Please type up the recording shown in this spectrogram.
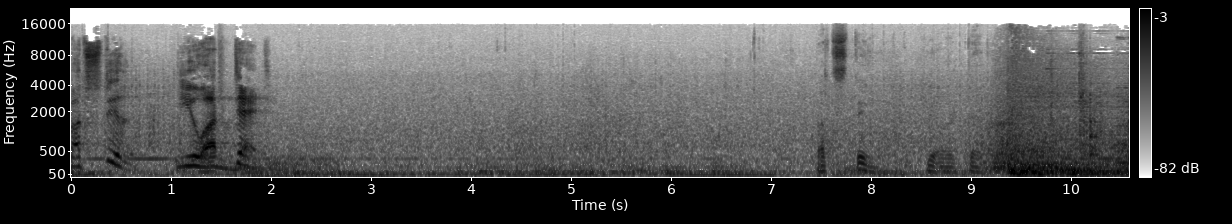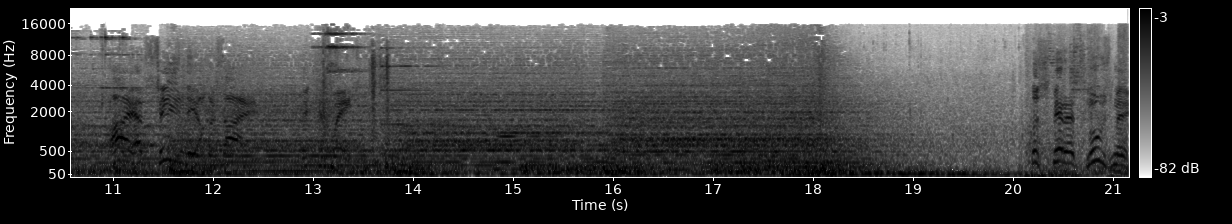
but still, you are dead. But still, you are dead. I have seen the other side. It can wait. The spirit moves me.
